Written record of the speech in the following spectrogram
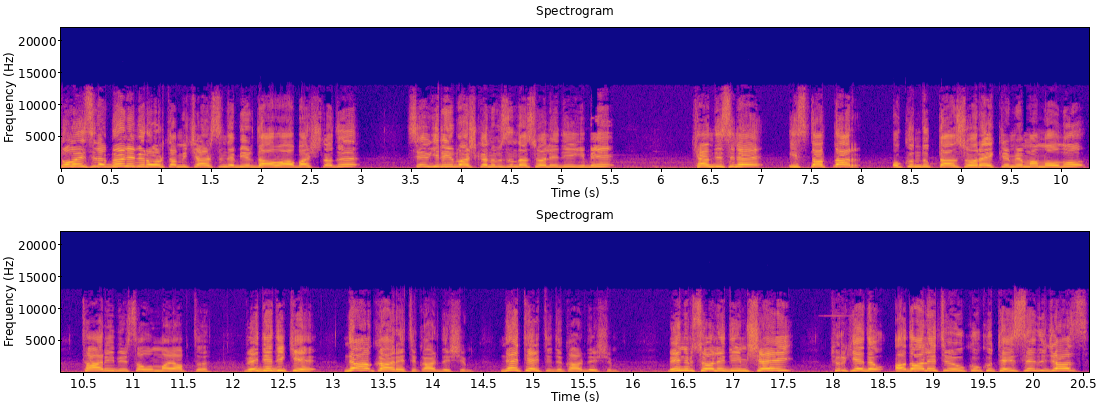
Dolayısıyla böyle bir ortam içerisinde bir dava başladı. Sevgili il başkanımızın da söylediği gibi kendisine istatlar okunduktan sonra Ekrem İmamoğlu tarihi bir savunma yaptı. Ve dedi ki ne hakareti kardeşim, ne tehdidi kardeşim. Benim söylediğim şey Türkiye'de adaleti ve hukuku tesis edeceğiz.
